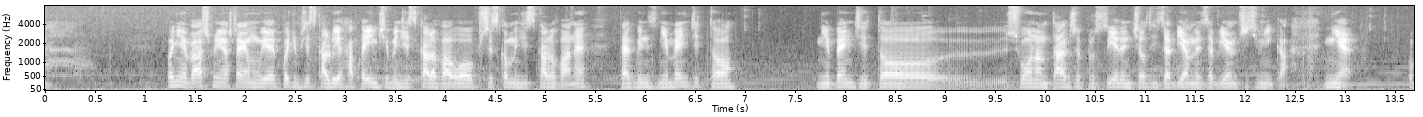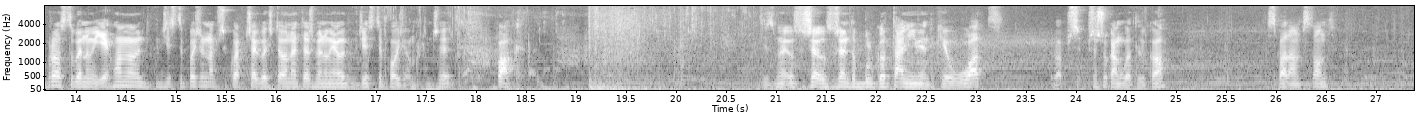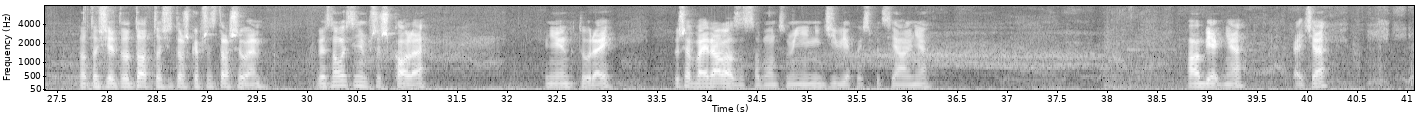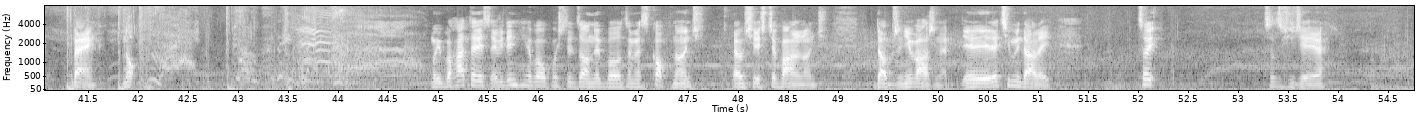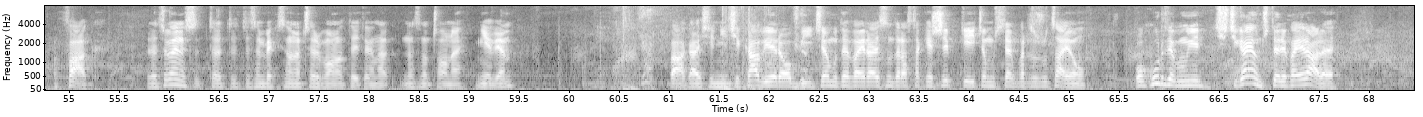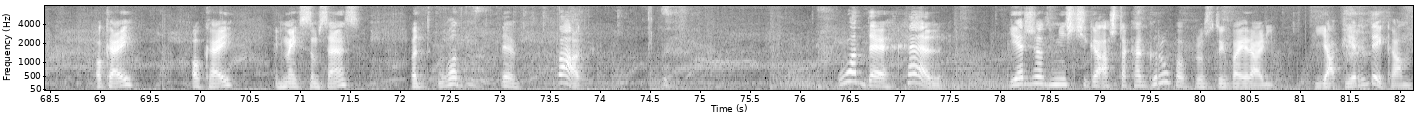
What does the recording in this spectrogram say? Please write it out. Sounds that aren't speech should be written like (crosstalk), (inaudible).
Ponieważ, ponieważ tak jak mówię, poziom się skaluje, HP im się będzie skalowało, wszystko będzie skalowane, tak więc nie będzie to nie będzie to yy, szło nam tak, że po prostu jeden cios i zabijamy, zabijamy przeciwnika. Nie. Po prostu będą, jak mamy 20 poziom na przykład czegoś, to one też będą miały 20 poziom. Znaczy, fuck. Usłyszałem, usłyszałem to bulgotanie i miałem takie what? Chyba przeszukam go tylko. Spadam stąd. No to się, to, to, to się troszkę przestraszyłem. Ale Znowu jesteśmy przy szkole. Nie wiem której. Słyszę Virala za sobą, co mnie nie dziwi jakoś specjalnie. A biegnie. Czekajcie. Bang. No. Mój bohater jest ewidentnie chyba upośledzony, bo zamiast kopnąć, dał się jeszcze walnąć. Dobrze, nieważne. Yy, lecimy dalej. Co... Co tu się dzieje? O fuck. Dlaczego te, te, te zombiaki są na czerwono tutaj tak na, naznaczone? Nie wiem. Fuck, ale się nieciekawie robi. Czemu te virale są teraz takie szybkie i czemu się tak bardzo rzucają? O kurde, bo mnie ścigają cztery virale. Okej, okej. It makes some sense. But what the fuck? What the hell? Raz mnie ściga aż taka grupa po prostu tych virali. Ja pierdykam.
